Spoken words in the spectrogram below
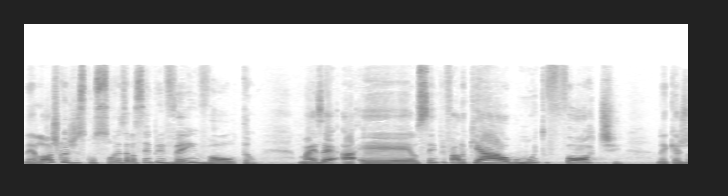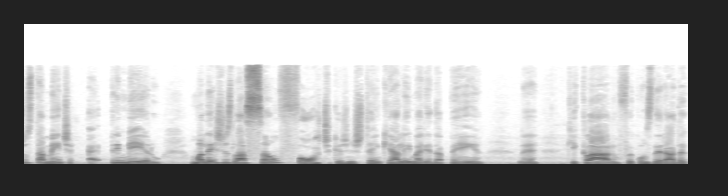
Né? Lógico que as discussões elas sempre vêm e voltam, mas é, é, eu sempre falo que há algo muito forte né, que é justamente, é, primeiro, uma legislação forte que a gente tem, que é a Lei Maria da Penha, né, que, claro, foi considerada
